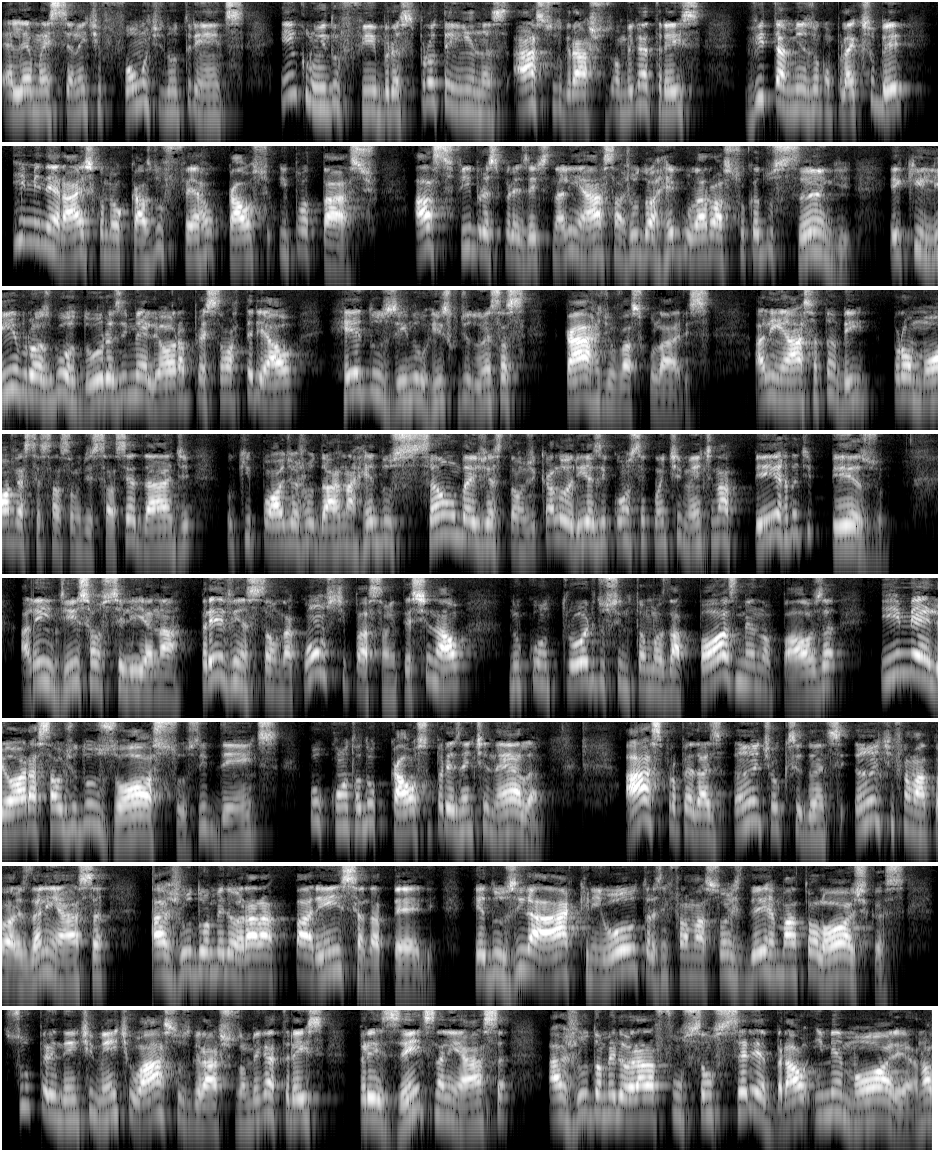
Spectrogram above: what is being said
ela é uma excelente fonte de nutrientes, incluindo fibras, proteínas, ácidos graxos ômega 3, vitaminas do complexo B e minerais, como é o caso do ferro, cálcio e potássio. As fibras presentes na linhaça ajudam a regular o açúcar do sangue, equilibram as gorduras e melhoram a pressão arterial, reduzindo o risco de doenças cardiovasculares. A linhaça também promove a sensação de saciedade, o que pode ajudar na redução da ingestão de calorias e, consequentemente, na perda de peso. Além disso, auxilia na prevenção da constipação intestinal, no controle dos sintomas da pós-menopausa e melhora a saúde dos ossos e dentes por conta do cálcio presente nela. As propriedades antioxidantes e anti-inflamatórias da linhaça ajudam a melhorar a aparência da pele, reduzir a acne e outras inflamações dermatológicas. Surpreendentemente, os ácidos graxos ômega 3 presentes na linhaça ajudam a melhorar a função cerebral e memória.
